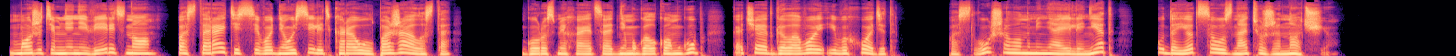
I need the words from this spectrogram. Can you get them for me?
Можете мне не верить, но постарайтесь сегодня усилить караул, пожалуйста. Гор усмехается одним уголком губ, качает головой и выходит. Послушал он меня или нет, удается узнать уже ночью.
